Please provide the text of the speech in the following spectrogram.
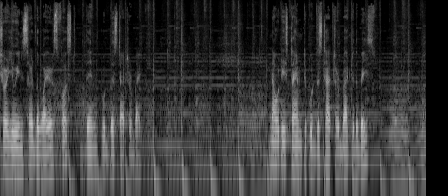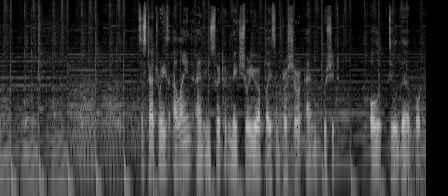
Sure you insert the wires first then put the stator back. Now it is time to put the stator back to the base. The stator is aligned and inserted. Make sure you apply some pressure and push it all till the bottom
